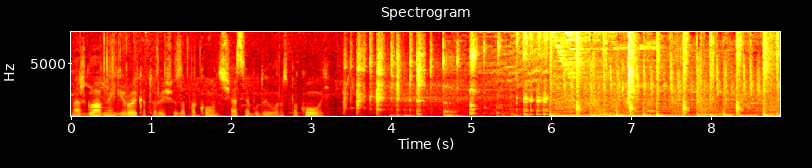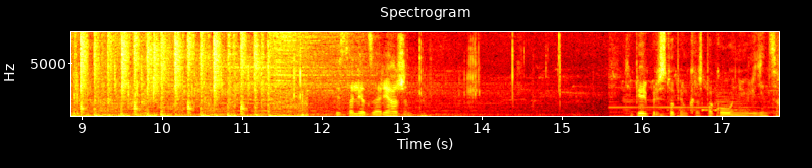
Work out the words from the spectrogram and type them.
наш главный герой, который еще запакован. Сейчас я буду его распаковывать. Пистолет заряжен. Теперь приступим к распаковыванию леденца.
